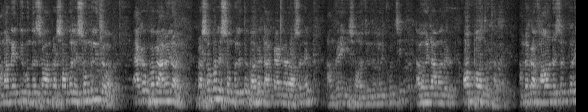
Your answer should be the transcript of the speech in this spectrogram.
আমার নেতৃবৃন্দের সহ আমরা সকলে সম্মিলিতভাবে, এককভাবে আমি নয়, আমরা সকলে সম্মিলিতভাবে ঢাকা এগারো আসনে আমরা এই সহযোগিতাগুলি করছি এবং এটা আমাদের অব্যাহত থাকবে। আমরা একটা ফাউন্ডেশন করে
